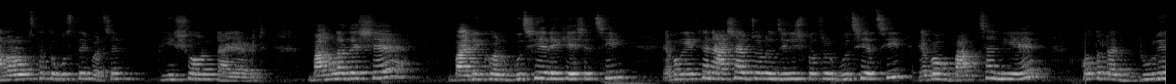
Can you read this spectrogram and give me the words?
আমার অবস্থা তো বুঝতেই পারছেন, ভীষণ টায়ার্ড বাংলাদেশে বাড়িঘর গুছিয়ে রেখে এসেছি এবং এখানে আসার জন্য জিনিসপত্র গুছিয়েছি এবং বাচ্চা নিয়ে কতটা দূরে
